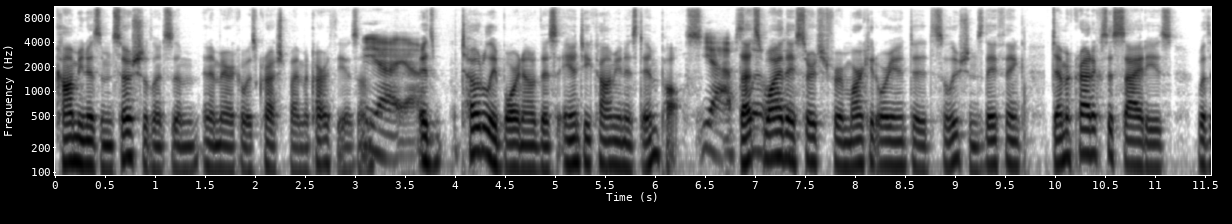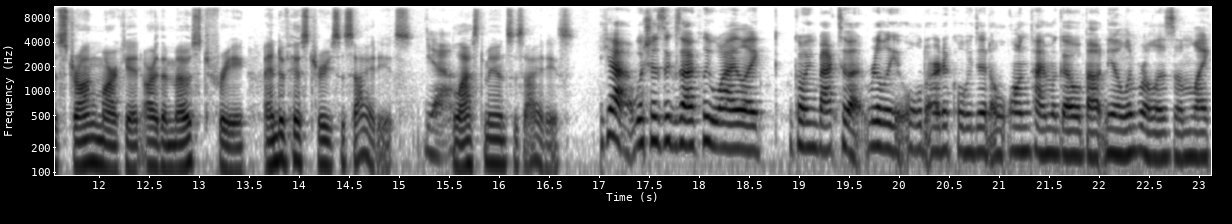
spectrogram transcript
communism and socialism in America was crushed by McCarthyism. Yeah, yeah. It's totally born out of this anti communist impulse. Yeah, absolutely. That's why they searched for market oriented solutions. They think democratic societies with a strong market are the most free end of history societies. yeah. Last man societies. Yeah, which is exactly why, like, going back to that really old article we did a long time ago about neoliberalism, like,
